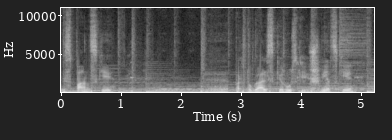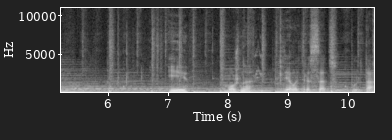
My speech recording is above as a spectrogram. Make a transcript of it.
испанский, португальский, русский и шведский. И можно сделать ресет пульта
